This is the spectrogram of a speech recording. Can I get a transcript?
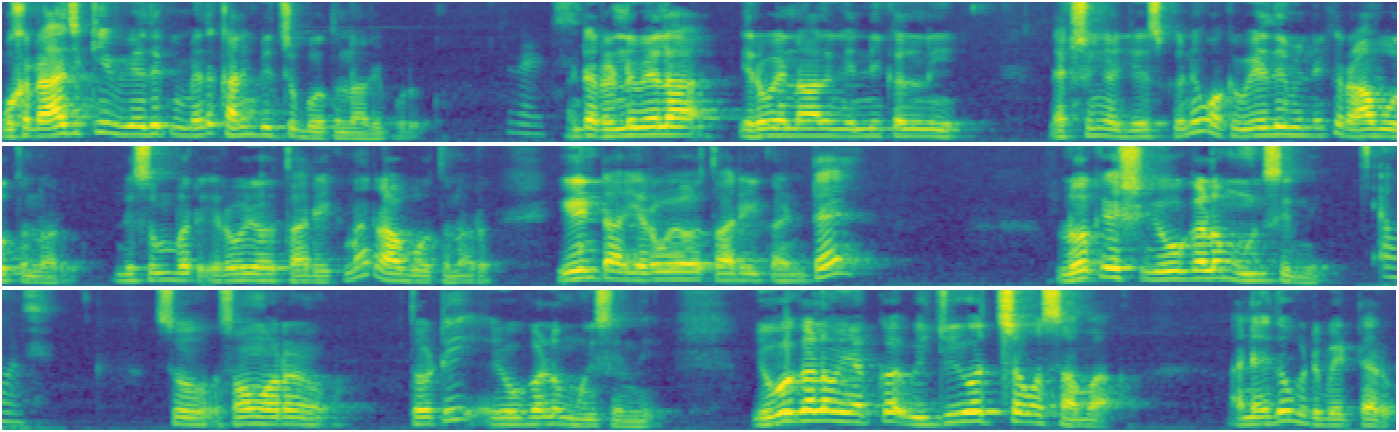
ఒక రాజకీయ వేదిక మీద కనిపించబోతున్నారు ఇప్పుడు. అంటే రెండు వేల ఇరవై నాలుగు ఎన్నికల్ని లక్ష్యంగా చేసుకుని ఒక వేదిక మీదకి రాబోతున్నారు. డిసెంబర్ ఇరవయో తారీఖున రాబోతున్నారు. ఏంటి ఆ ఇరవయో తారీఖు అంటే లోకేష్ యువగళం ముగిసింది. సో సోమవారం తోటి యువగళం ముగిసింది. యువగళం యొక్క విజయోత్సవ సభ అనేది ఒకటి పెట్టారు.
